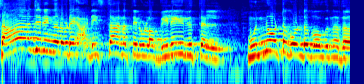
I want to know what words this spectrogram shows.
സാഹചര്യങ്ങളുടെ അടിസ്ഥാനത്തിലുള്ള വിലയിരുത്തൽ മുന്നോട്ട് കൊണ്ടുപോകുന്നത്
